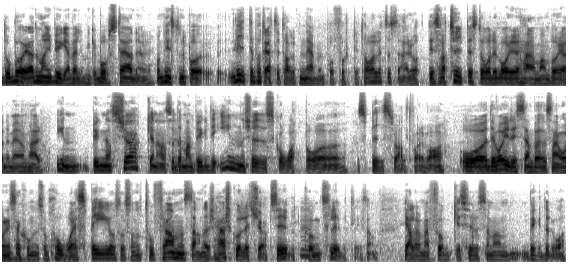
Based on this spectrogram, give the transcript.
då började man ju bygga väldigt mycket bostäder. Åtminstone på, lite på 30-talet men även på 40-talet och sådär. Och det som var typiskt då det var ju det här man började med de här inbyggnadsköken. Alltså mm. där man byggde in kylskåp och spis och allt vad det var. Och det var ju till exempel sådana organisationer som HSB och så som tog fram standard. Så här skulle ett kök se ut, mm. punkt slut. Liksom i alla de här funkishusen man byggde då.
